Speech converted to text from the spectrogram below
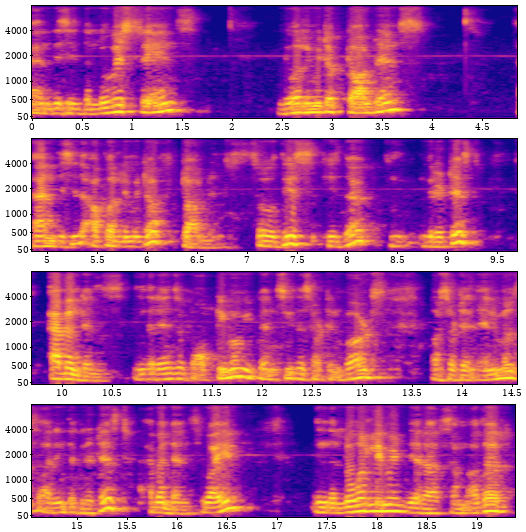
And this is the lowest range, lower limit of tolerance, and this is the upper limit of tolerance. So this is the greatest abundance. In the range of optimum, you can see the certain birds or certain animals are in the greatest abundance. While in the lower limit, there are some other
